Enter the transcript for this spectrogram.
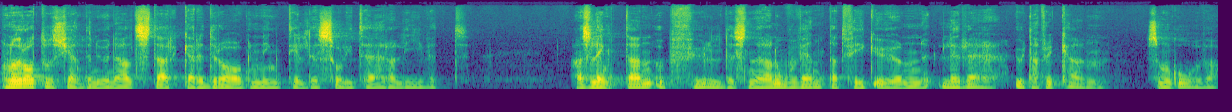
Honoratus kände nu en allt starkare dragning till det solitära livet. Hans längtan uppfylldes när han oväntat fick ön Lerain utanför Cannes som gåva.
